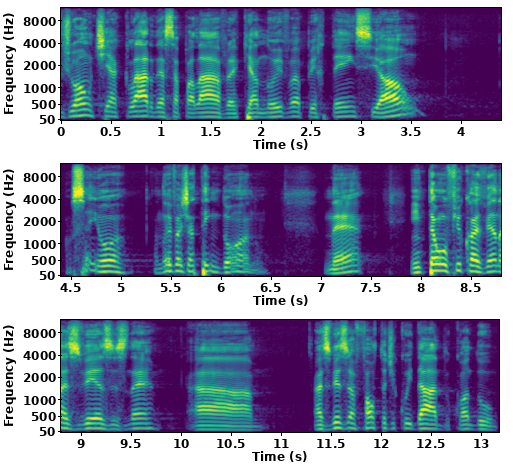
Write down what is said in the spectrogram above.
João tinha claro nessa palavra é que a noiva pertence ao, ao Senhor. A noiva já tem dono, né? Então eu fico vendo às vezes, né? A, às vezes a falta de cuidado quando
